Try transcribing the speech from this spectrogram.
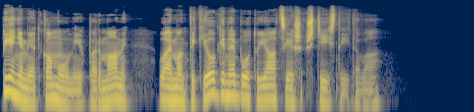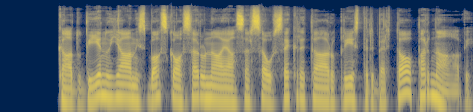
pieņemiet komuniju par mani, lai man tik ilgi nebūtu jācieš šķīstītavā. Kādu dienu Jānis Basko sarunājās ar savu sekretāru priesteri Berto par nāvi.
